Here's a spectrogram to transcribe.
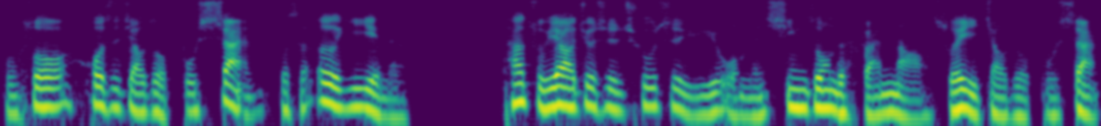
我说或是叫做不善或是恶业呢？它主要就是出自于我们心中的烦恼，所以叫做不善。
